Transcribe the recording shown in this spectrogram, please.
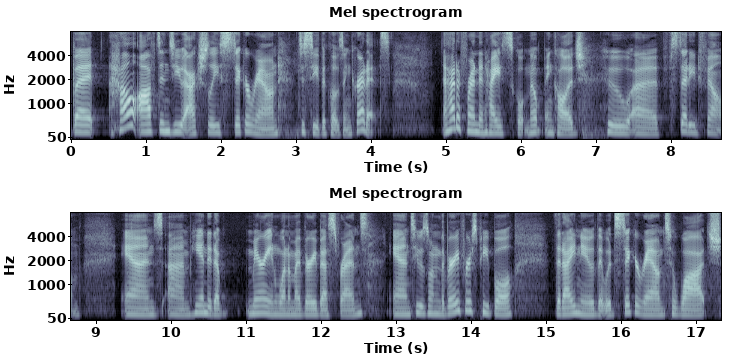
But how often do you actually stick around to see the closing credits? I had a friend in high school, nope, in college, who uh, studied film, and um, he ended up marrying one of my very best friends. And he was one of the very first people that I knew that would stick around to watch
